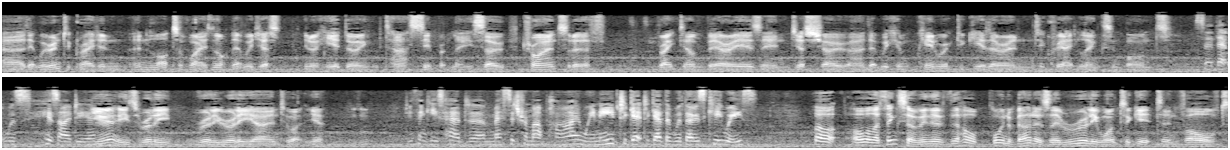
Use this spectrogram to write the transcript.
uh, that we're integrated in, in, lots of ways, not that we're just you know here doing tasks separately. So try and sort of break down barriers and just show uh, that we can can work together and to create links and bonds. So that was his idea. Yeah, he's really, really, really uh, into it. Yeah. Mm-hmm. Do you think he's had a message from up high? We need to get together with those Kiwis. Oh, oh, well, I think so. I mean, the, the, whole point about it is they really want to get involved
